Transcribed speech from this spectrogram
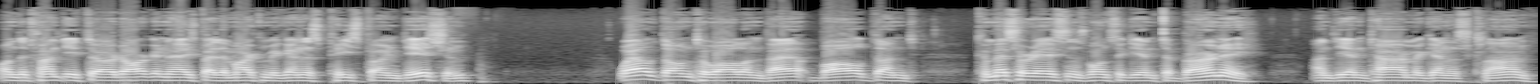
on the 23rd organised by the Martin McGuinness Peace Foundation well done to all involved and commiserations once again to Bernie and the entire McGuinness clan.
